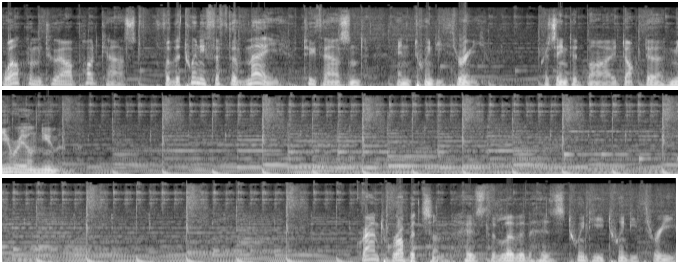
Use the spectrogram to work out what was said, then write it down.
Welcome to our podcast for the 25th of May 2023, presented by Dr. Muriel Newman. Grant Robertson has delivered his 2023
